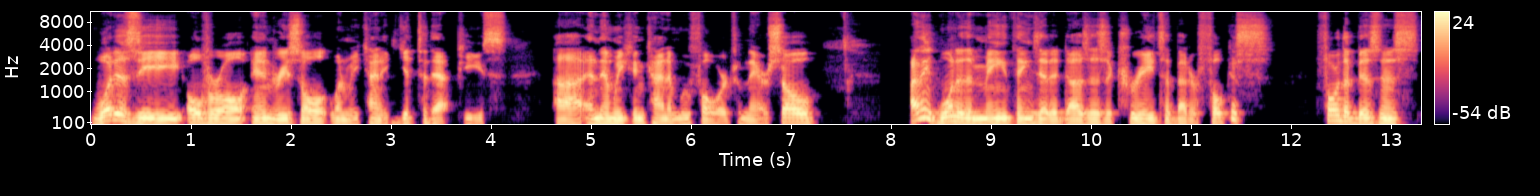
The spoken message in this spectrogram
what is the overall end result when we kind of get to that piece uh, and then we can kind of move forward from there so i think one of the main things that it does is it creates a better focus for the business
